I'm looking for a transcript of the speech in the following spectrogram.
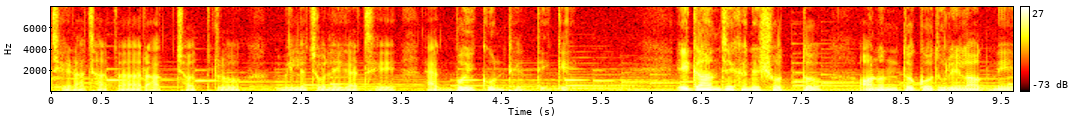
ছেঁড়া ছাতা রাতছত্র মিলে চলে গেছে এক বৈকুণ্ঠের দিকে। এ গান যেখানে সত্য, অনন্ত গধূলি লগ্নে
